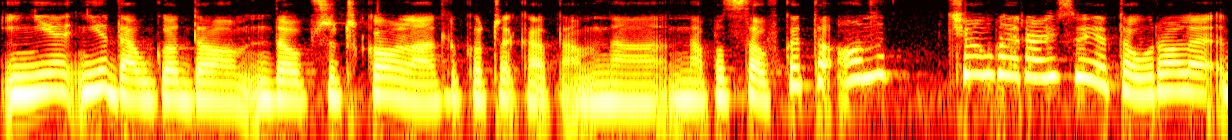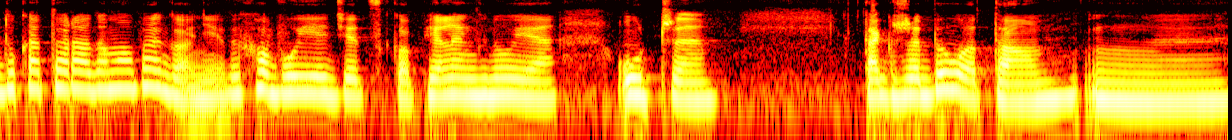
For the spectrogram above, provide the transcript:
i nie, nie dał go do, do przedszkola, tylko czeka tam na, na podstawówkę, to on ciągle realizuje tą rolę edukatora domowego. Nie? Wychowuje dziecko, pielęgnuje, uczy. Także było to, mm,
